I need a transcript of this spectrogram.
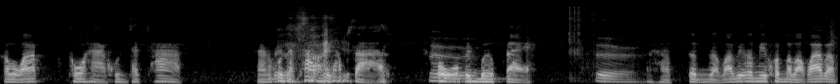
เขาบอกว่าโทรหาคุณชัดชาติแล้วคุณชัดชาติไม่รับสายโอ้เป็นเบอร์แปลกนะครับ จนแบบว่ามีคนมาบอกว่าแบบ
